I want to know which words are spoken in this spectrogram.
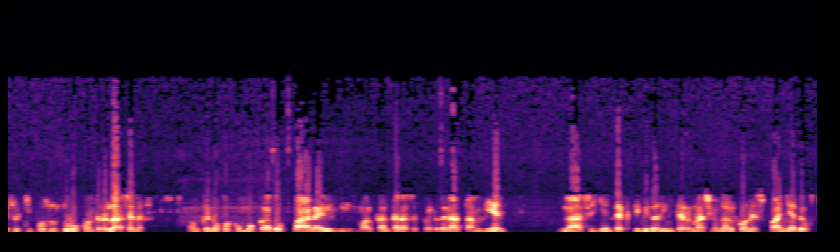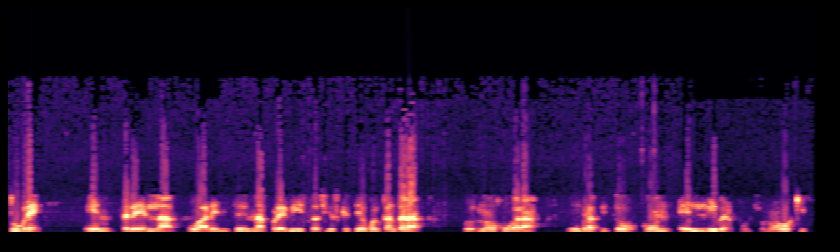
que su equipo sostuvo contra el Arsenal, aunque no fue convocado para el mismo. Alcántara se perderá también la siguiente actividad internacional con España de octubre entre la cuarentena prevista, si es que Tiago Alcántara pues no jugará un ratito con el Liverpool, su nuevo equipo.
